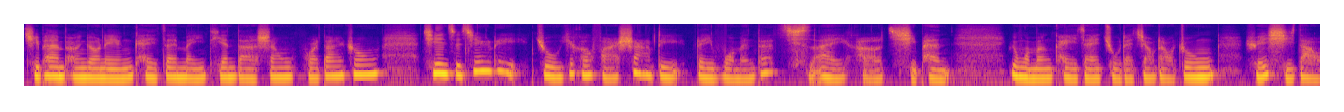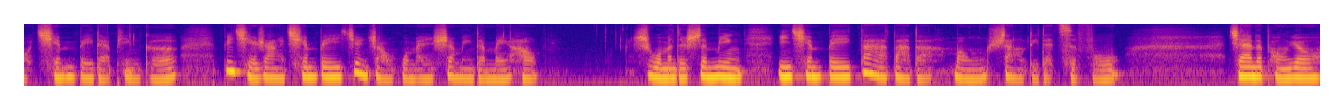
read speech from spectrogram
期盼朋友您可以在每一天的生活当中亲自经历主耶和华上帝对我们的慈爱和期盼，愿我们可以在主的教导中学习到谦卑的品格，并且让谦卑建造我们生命的美好，使我们的生命因谦卑大大的蒙上帝的赐福。亲爱的朋友，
